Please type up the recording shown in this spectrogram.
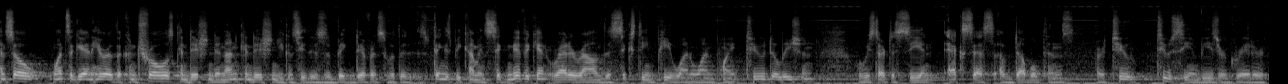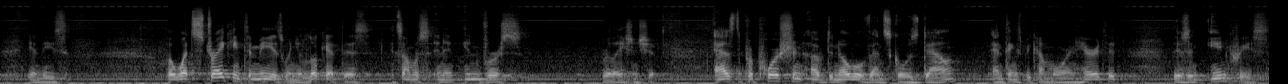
And so once again, here are the controls, conditioned and unconditioned. You can see there's a big difference with the things becoming significant right around the 16p11.2 deletion, where we start to see an excess of doubletons, or two, two CNVs or greater in these. But what's striking to me is when you look at this, it's almost an inverse relationship. As the proportion of de novo events goes down and things become more inherited, there's an increase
